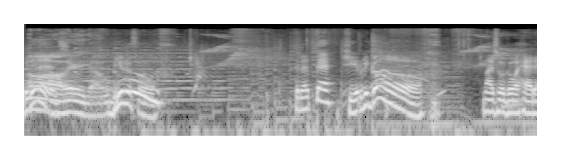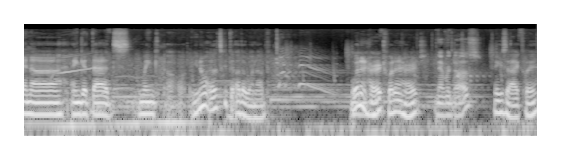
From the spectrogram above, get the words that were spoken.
We did oh, it! there you go. Beautiful. Da-da-da. Here we go. Might as well go ahead and uh and get that wink. Oh, you know what? Let's get the other one up. Wouldn't hurt. Wouldn't hurt. Never does. Exactly.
